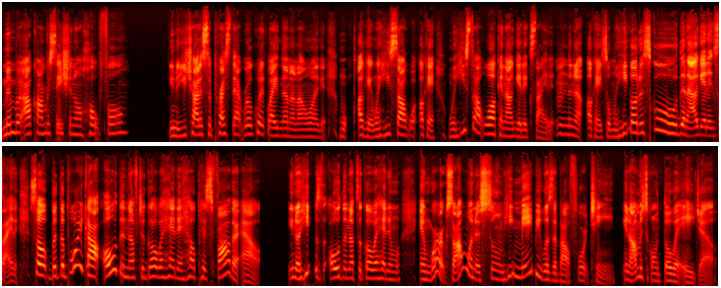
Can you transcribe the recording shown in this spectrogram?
remember our conversation on hopeful? You know, you try to suppress that real quick. Like, no, no, no, I want to get. Okay, when he start, okay, when he start walking, I'll get excited. Mm, no, no, okay. So when he go to school, then I'll get excited. So, but the boy got old enough to go ahead and help his father out. You know, he was old enough to go ahead and and work. So I want to assume he maybe was about 14. You know, I'm just going to throw an age out.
